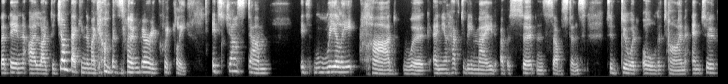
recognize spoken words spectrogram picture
but then I like to jump back into my comfort zone very quickly. It's just, um, it's really hard work, and you have to be made of a certain substance to do it all the time and to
